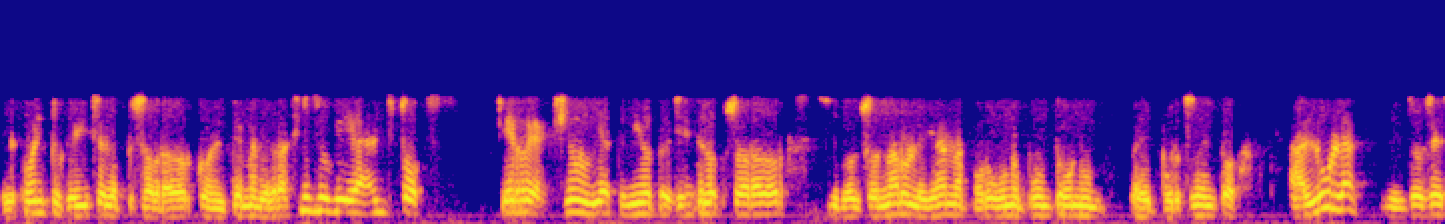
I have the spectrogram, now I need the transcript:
el cuento que dice López Obrador con el tema de Brasil. Yo hubiera visto qué reacción hubiera tenido el presidente López Obrador si Bolsonaro le gana por 1.1% a Lula, y entonces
